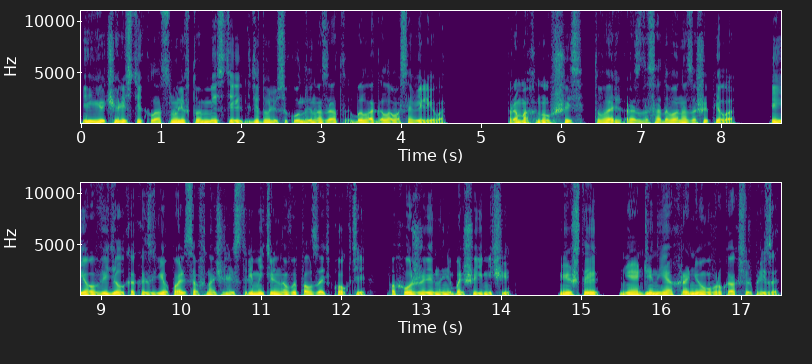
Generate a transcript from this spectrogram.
и ее челюсти клацнули в том месте, где долю секунды назад была голова Савельева. Промахнувшись, тварь раздосадованно зашипела, и я увидел, как из ее пальцев начали стремительно выползать когти, похожие на небольшие мечи. Ишь ты, не один я храню в руках сюрпризы.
